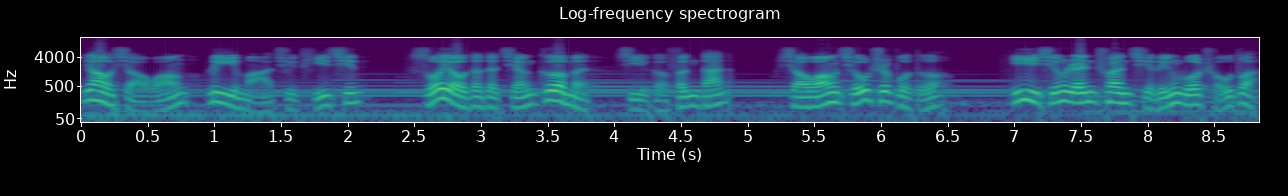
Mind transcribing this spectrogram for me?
要小王立马去提亲，所有的的钱哥们几个分担。小王求之不得，一行人穿起绫罗绸缎，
